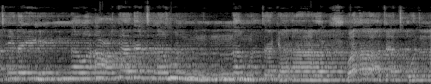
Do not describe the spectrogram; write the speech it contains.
أرسلت إليهن وأعتدت لهن متكئا وآتت كل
